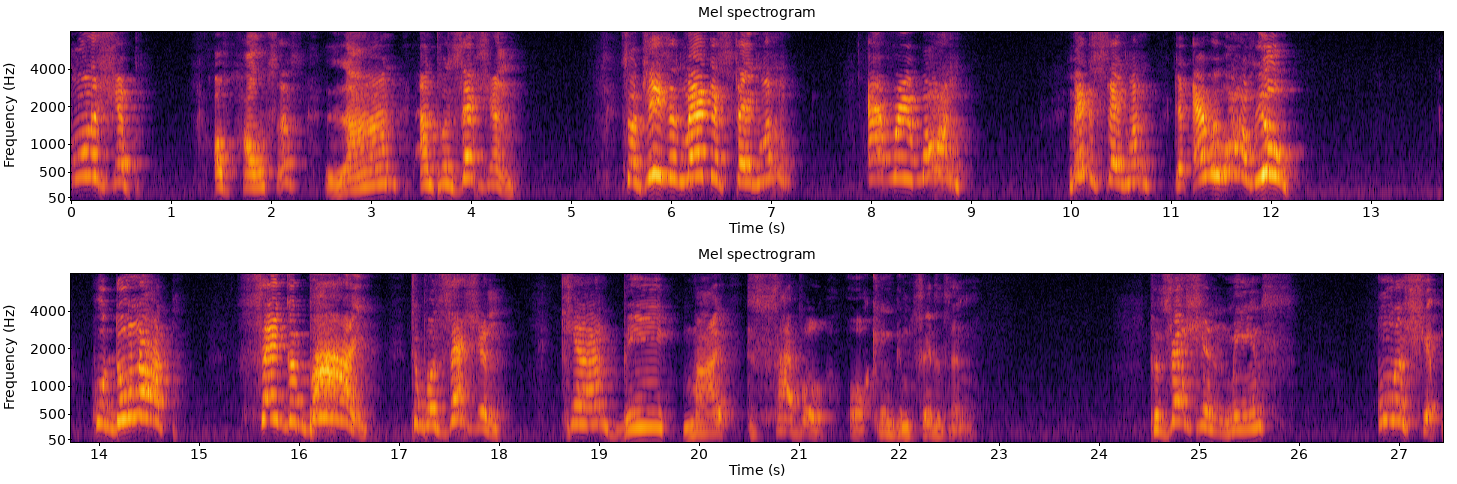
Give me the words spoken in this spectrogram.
ownership of houses, land, and possession. So Jesus made this statement, everyone made the statement that every one of you who do not say goodbye to possession can't be my disciple or kingdom citizen. Possession means ownership.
